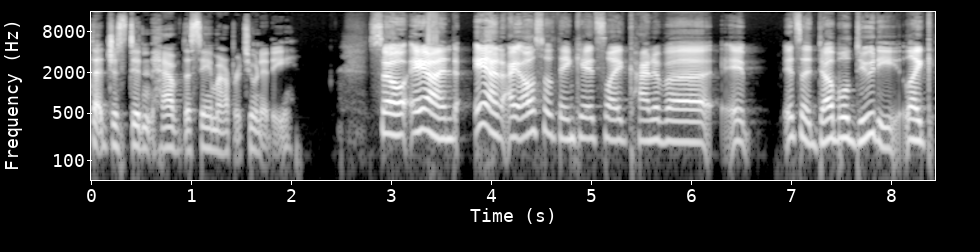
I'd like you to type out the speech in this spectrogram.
that just didn't have the same opportunity. So and and I also think it's like kind of a it it's a double duty. Like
